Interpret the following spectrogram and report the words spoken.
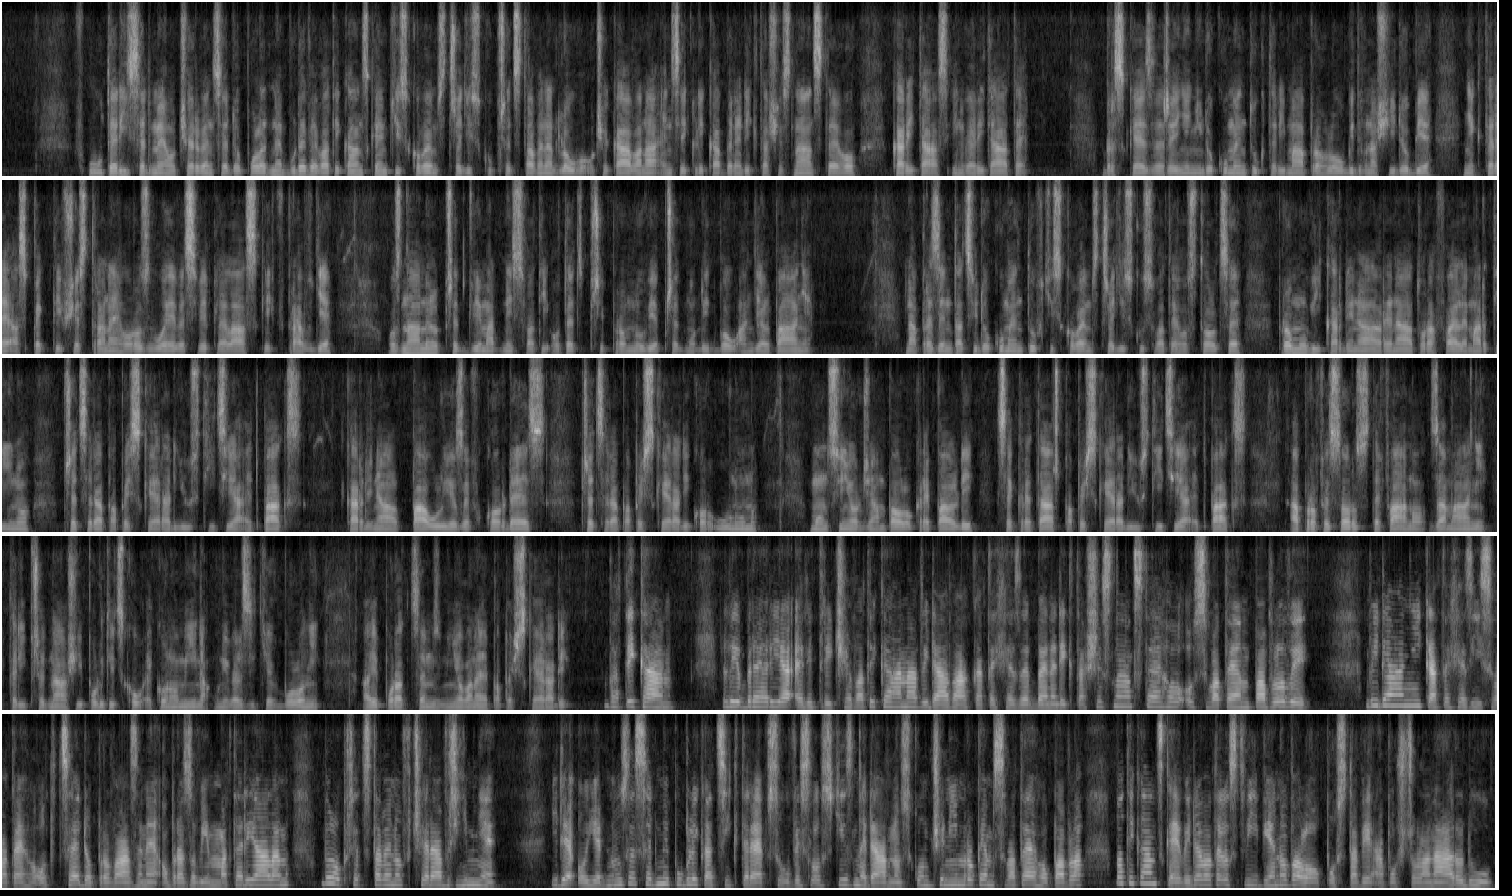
V úterý 7. července dopoledne bude ve vatikánském tiskovém středisku představena dlouho očekávaná encyklika Benedikta XVI. Caritas in Veritate. Brzké zveřejnění dokumentu, který má prohloubit v naší době některé aspekty všestraného rozvoje ve světle lásky v pravdě, oznámil před dvěma dny svatý otec při promluvě před modlitbou Anděl Páně. Na prezentaci dokumentu v tiskovém středisku svatého stolce promluví kardinál Renato Rafaele Martino, předseda Papežské rady Justícia et Pax, kardinál Paul Josef Cordes, předseda Papežské rady Cor Unum, monsignor Gianpaolo Crepaldi, sekretář Papežské rady Justícia et Pax a profesor Stefano Zamáni, který přednáší politickou ekonomii na univerzitě v Boloni a je poradcem zmiňované Papežské rady. Vatikán. Libreria Editrice Vatikána vydává katecheze Benedikta XVI. o svatém Pavlovi. Vydání katechezí svatého otce, doprovázené obrazovým materiálem, bylo představeno včera v Římě. Jde o jednu ze sedmi publikací, které v souvislosti s nedávno skončeným rokem svatého Pavla vatikánské vydavatelství věnovalo postavě apoštola národů.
